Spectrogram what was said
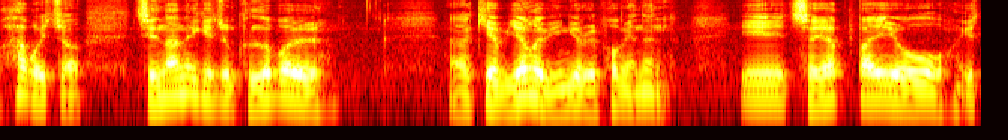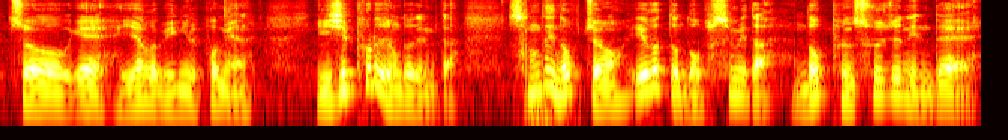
하고 있죠. 지난해 기준 글로벌 기업 영업이익률을 보면은 이 제약바이오 이쪽의 영업이익률 보면 20% 정도 됩니다. 상당히 높죠. 이것도 높습니다. 높은 수준인데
